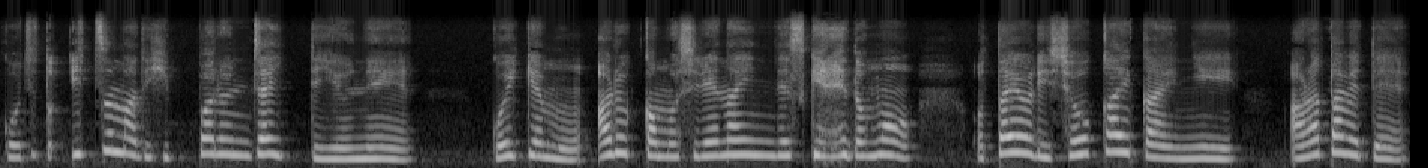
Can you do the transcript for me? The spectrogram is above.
こうちょっといつまで引っ張るんじゃいっていうね、ご意見もあるかもしれないんですけれども、お便り紹介会に改めて、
